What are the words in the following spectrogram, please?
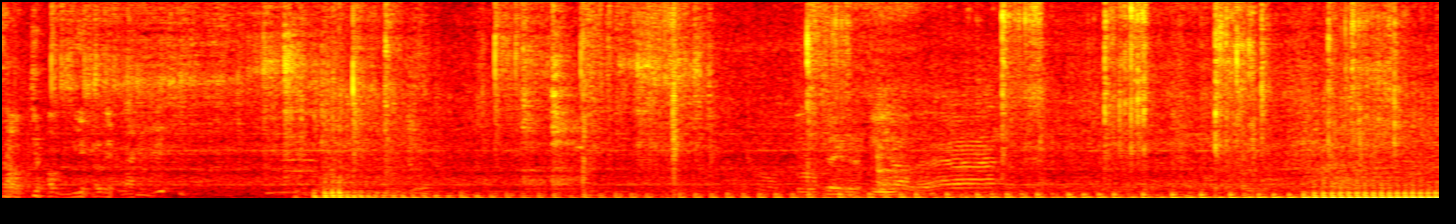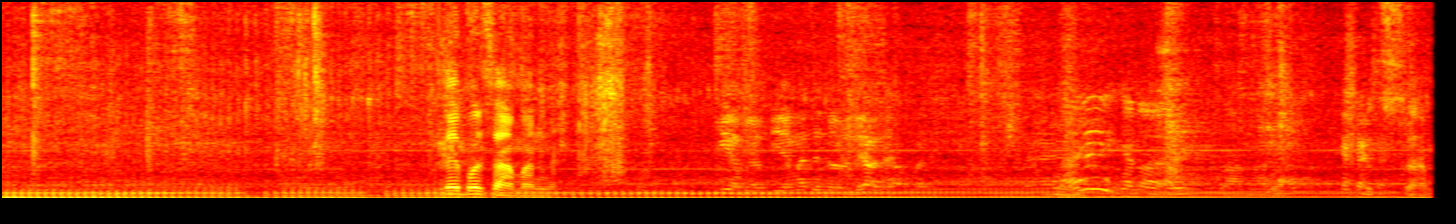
สองจอบเบี้ยวเลยได้บทสามันนะเกี่ยวแบบเดียวมันจะโดนเลี้ยวนะสาม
